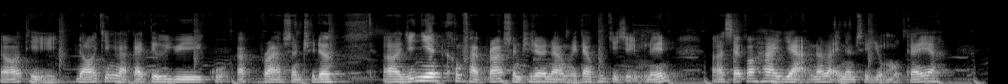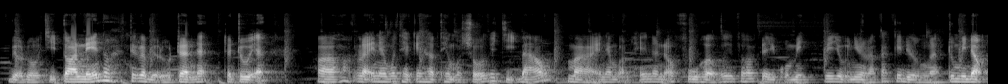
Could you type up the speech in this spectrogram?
Đó thì đó chính là cái tư duy của các price trader à, dĩ nhiên không phải price trader nào người ta cũng chỉ sử dụng nến. À, sẽ có hai dạng đó là anh em sử dụng một cái uh, biểu đồ chỉ toàn nến thôi tức là biểu đồ trần đấy trần trụi á. À, hoặc là anh em có thể kết hợp thêm một số cái chỉ báo mà anh em cảm thấy là nó phù hợp với pháp đề của mình. Ví dụ như là các cái đường uh, trung bình động.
